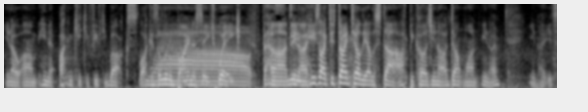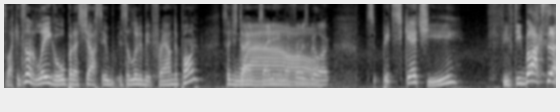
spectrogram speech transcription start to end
you know, um, you know, I can kick you fifty bucks. Like it's a little bonus each week. Um, you know, he's like, just don't tell the other staff because you know I don't want you know, you know, it's like it's not illegal, but it's just it, it's a little bit frowned upon. So just don't say anything. My friend was a bit like, it's a bit sketchy. Fifty bucks, though.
